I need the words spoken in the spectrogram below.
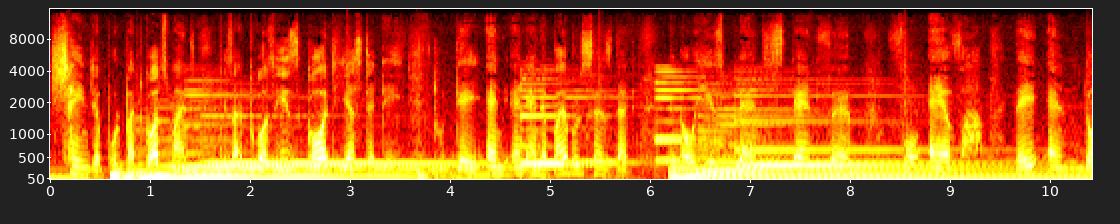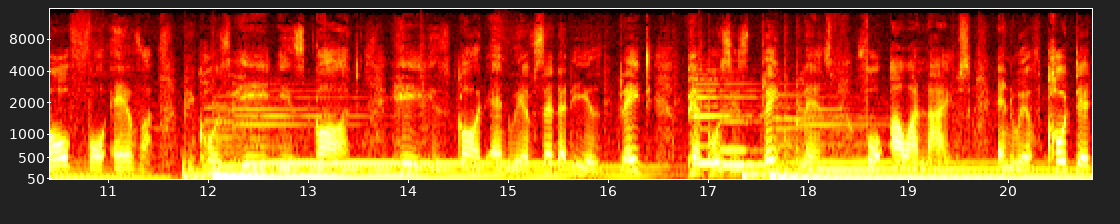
changeable, but God's mind is that because He's God yesterday, today, and, and, and the Bible says that you know His plans stand firm forever. They endure forever because He is God. He is God, and we have said that He has great purposes, great plans for our lives. And we have quoted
